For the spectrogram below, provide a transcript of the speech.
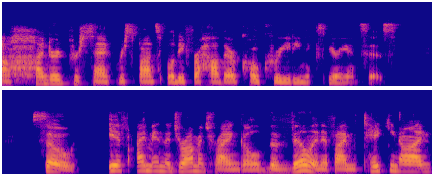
100% responsibility for how they're co-creating experiences. So if I'm in the drama triangle, the villain, if I'm taking on,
